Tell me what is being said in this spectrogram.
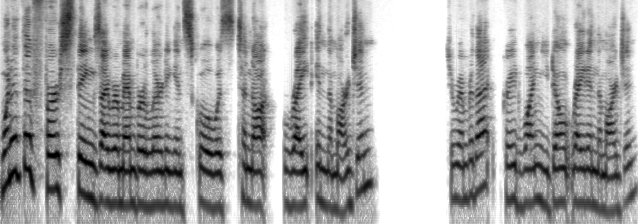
one of the first things I remember learning in school was to not write in the margin. Do you remember that? Grade one, you don't write in the margin.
